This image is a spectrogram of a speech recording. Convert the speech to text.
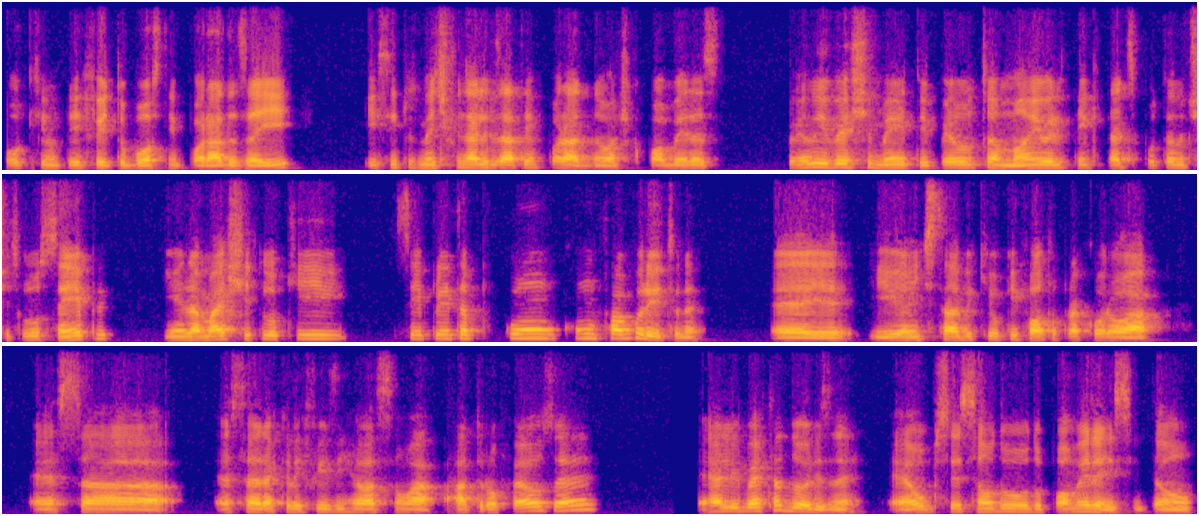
ou que não ter feito boas temporadas aí, e simplesmente finalizar a temporada. Não, eu acho que o Palmeiras, pelo investimento e pelo tamanho, ele tem que estar disputando o título sempre, e ainda mais título que sempre entra com, com um favorito, né? É, e a gente sabe que o que falta para coroar essa, essa era que ele fez em relação a, a troféus é, é a Libertadores, né? É a obsessão do, do palmeirense. Então,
